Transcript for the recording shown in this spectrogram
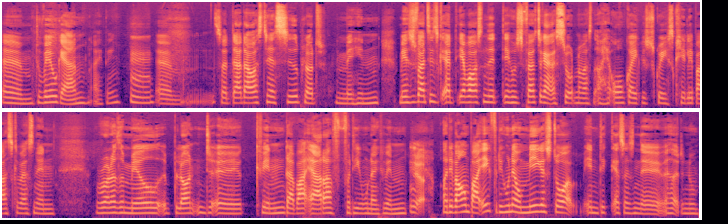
Øhm, du vil jo gerne, det, ikke? Mm. Øhm, så der, der er også det her sideplot med hende. Men jeg synes faktisk, at jeg var også sådan lidt, jeg husker første gang, jeg så den, og var sådan, åh, jeg overgår ikke, hvis Grace Kelly bare skal være sådan en run-of-the-mill, blond øh, kvinde, der bare er der, fordi hun er kvinde. Ja. Og det var hun bare ikke, fordi hun er jo mega stor, altså sådan, øh, hvad hedder det nu?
